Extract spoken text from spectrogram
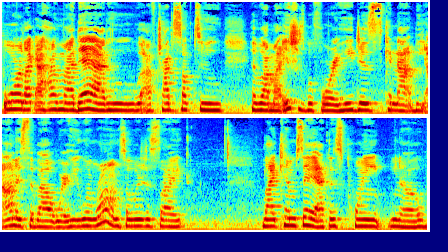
or like I have my dad who I've tried to talk to him about my issues before and he just cannot be honest about where he went wrong. So we're just like like him said, at this point, you know,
